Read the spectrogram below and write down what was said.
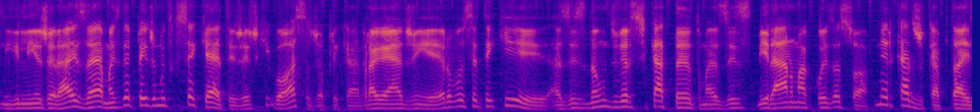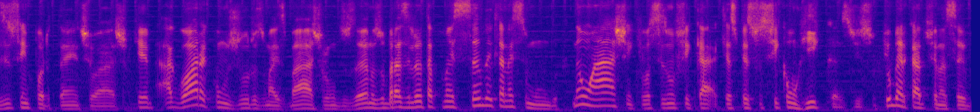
Em linhas gerais, é, mas depende muito do que você quer. Tem gente que gosta de aplicar. Né? Para ganhar dinheiro, você tem que, às vezes, não diversificar tanto, mas às vezes mirar numa coisa só. Mercado de capitais, isso é importante, eu acho. Porque agora, com juros mais baixos ao longo dos anos, o brasileiro está começando a entrar nesse mundo. Não achem que vocês vão ficar, que as pessoas ficam ricas disso. O que o mercado financeiro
